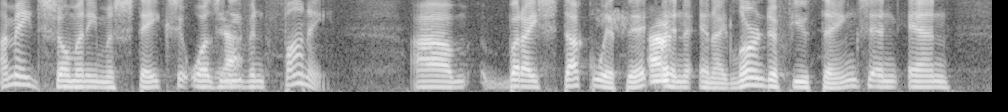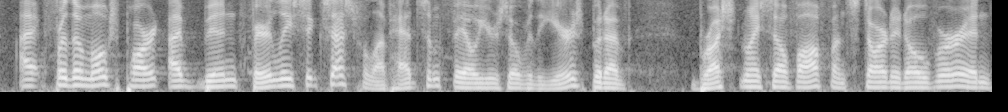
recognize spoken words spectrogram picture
I made so many mistakes; it wasn't yeah. even funny. Um, but I stuck with it, and, and I learned a few things, and and I, for the most part, I've been fairly successful. I've had some failures over the years, but I've brushed myself off and started over. And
